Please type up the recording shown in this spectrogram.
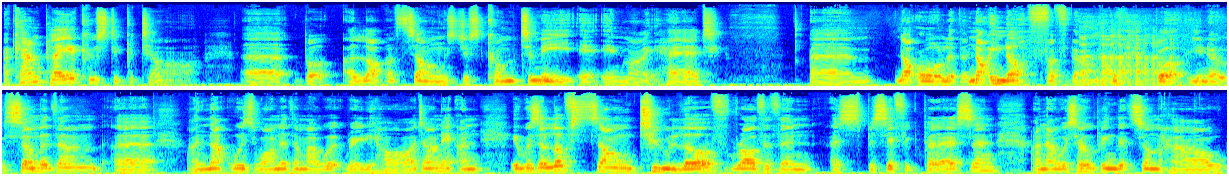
I can play acoustic guitar, uh, but a lot of songs just come to me in my head. Um, not all of them, not enough of them, but you know, some of them. Uh, and that was one of them. I worked really hard on it, and it was a love song to love rather than a specific person. And I was hoping that somehow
